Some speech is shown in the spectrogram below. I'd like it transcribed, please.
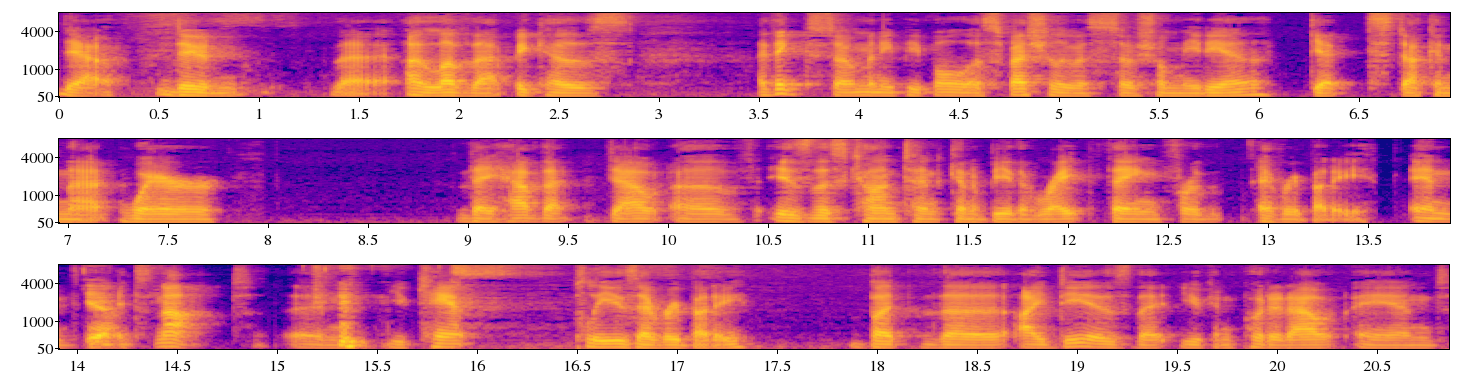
Yeah, dude, that, I love that because I think so many people, especially with social media, get stuck in that where they have that doubt of is this content going to be the right thing for everybody and yeah. it's not and you can't please everybody but the idea is that you can put it out and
